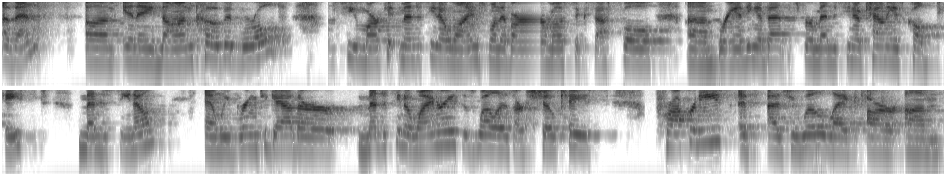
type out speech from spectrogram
events um, in a non COVID world to market Mendocino wines. One of our most successful um, branding events for Mendocino County is called Taste Mendocino. And we bring together Mendocino wineries as well as our showcase properties, if, as you will, like our um,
